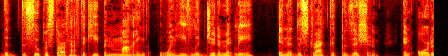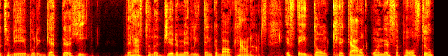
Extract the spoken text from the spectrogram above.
the, the superstars have to keep in mind when he's legitimately in a distracted position in order to be able to get their heat. They have to legitimately think about countouts. If they don't kick out when they're supposed to,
